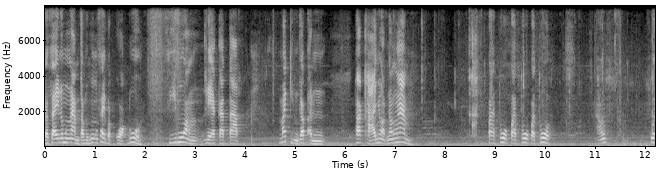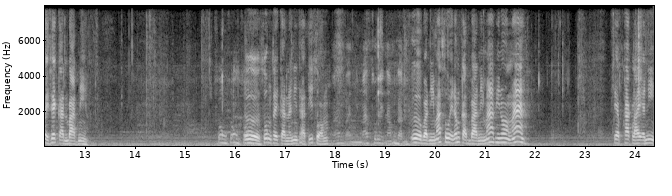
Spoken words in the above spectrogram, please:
กับไส้แล้วมึงน้ำตำหุ้งไส้บักกอกดูสีม่วงแหลกกาตัด มากินกับอันผักขาหยอดงามๆปาดทั่วปาดทั่วปาดทั่วเอาช่วยใส่กันบาทนี่ส่งส่งเออส่งใส่กันอันนี้ถาดที่สองอ่าบัดนี้มาช่วยน้ำกันเออบัดนี้มาซวยน้ำกันบาดนี้มาพี่น้องมาแซ่บคักหลายอันนี้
